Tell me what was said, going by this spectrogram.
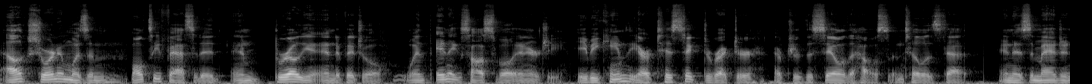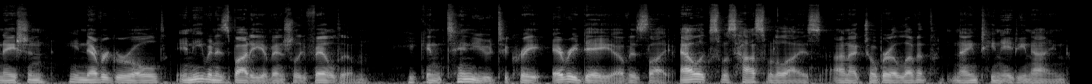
Alex Jordan was a multifaceted and brilliant individual with inexhaustible energy. He became the artistic director after the sale of the house until his death. In his imagination, he never grew old, and even his body eventually failed him. He continued to create every day of his life. Alex was hospitalized on October 11, 1989,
